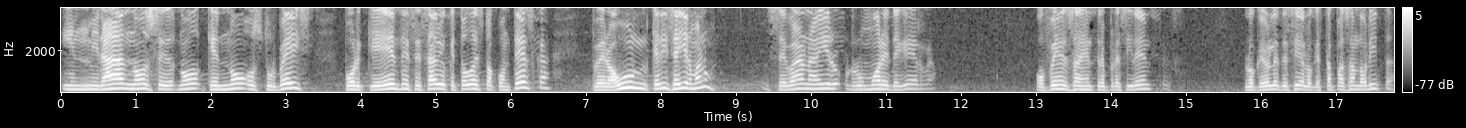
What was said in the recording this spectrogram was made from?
Y mirad no, se, no que no os turbéis porque es necesario que todo esto acontezca, pero aún, ¿qué dice ahí hermano? Se van a ir rumores de guerra, ofensas entre presidentes, lo que yo les decía, lo que está pasando ahorita.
